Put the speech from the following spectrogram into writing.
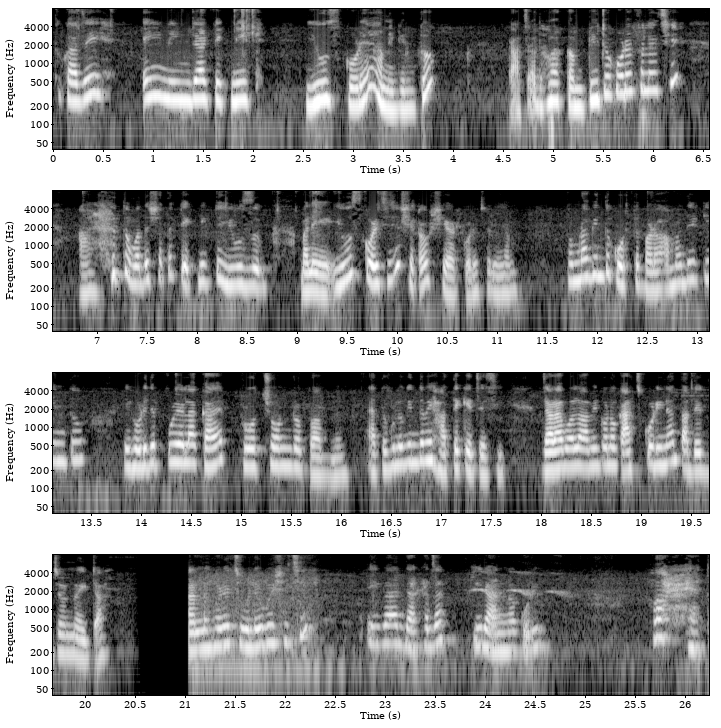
তো কাজেই এই নিনজা টেকনিক ইউজ করে আমি কিন্তু কাঁচা ধোয়া কমপ্লিটও করে ফেলেছি। আর তোমাদের সাথে টেকনিকটা ইউজ মানে ইউজ করেছি যে সেটাও শেয়ার করে ফেললাম। তোমরা কিন্তু করতে পারো। আমাদের কিন্তু এই হরিদেবপুর এলাকায় প্রচণ্ড প্রবলেম এতগুলো কিন্তু আমি হাতে কেচেছি। যারা বলো আমি কোনো কাজ করি না, তাদের জন্য এটা। রান্নাঘরে চলেও বসেছি। এইবার দেখা যাক কি রান্না করি। আর এত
